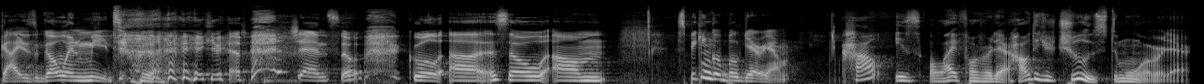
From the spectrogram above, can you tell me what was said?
guys, go and meet. you have chance. So cool. Uh, so um, speaking of Bulgaria, how is life over there? How did you choose to move over there?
